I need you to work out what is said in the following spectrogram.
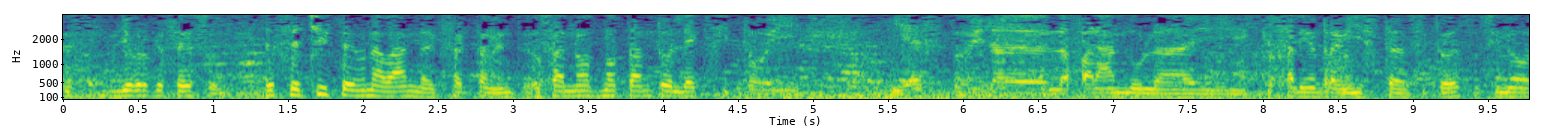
es- yo creo que es eso. Es el chiste de una banda, exactamente. O sea, no, no tanto el éxito y, y esto y la, la farándula y que salían revistas y todo eso, sino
